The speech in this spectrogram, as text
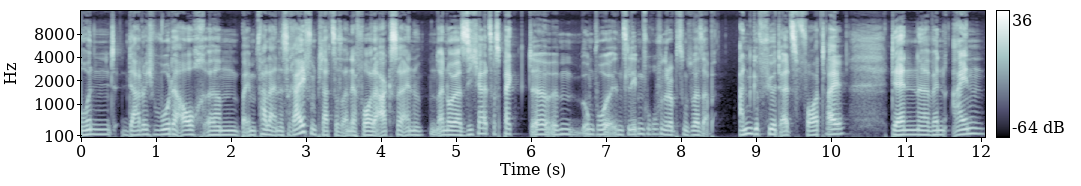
Und dadurch wurde auch ähm, im Falle eines Reifenplatzes an der Vorderachse ein, ein neuer Sicherheitsaspekt äh, irgendwo ins Leben gerufen oder beziehungsweise angeführt als Vorteil. Denn äh, wenn ein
